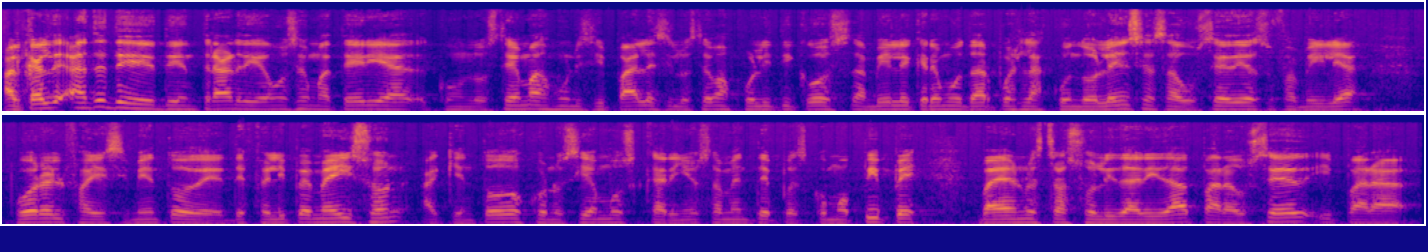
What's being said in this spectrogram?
Alcalde, antes de, entrar, digamos, en materia con los temas municipales y los temas políticos, también le queremos dar pues las condolencias a usted y a su familia por el fallecimiento de, de Felipe Mason, a quien todos conocíamos cariñosamente pues como Pipe. Vaya nuestra solidaridad para usted y para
